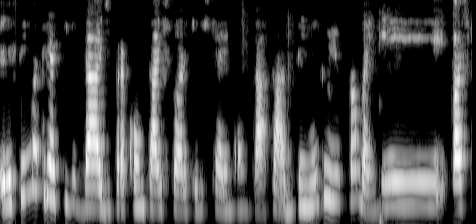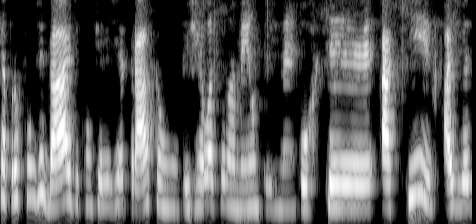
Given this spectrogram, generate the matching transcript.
eles têm uma criatividade pra contar a história que eles querem contar, sabe? Tem muito isso também. E eu acho que a profundidade com que eles retratam os relacionamentos, né? Porque aqui, às vezes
